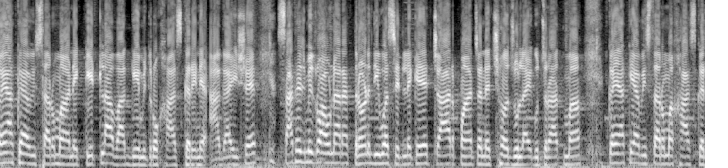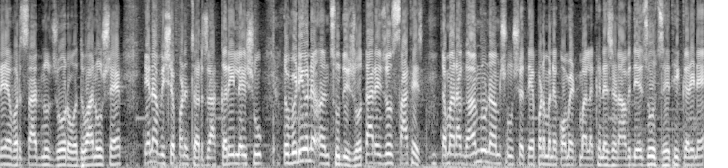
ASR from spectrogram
કયા કયા વિસ્તારોમાં અને કેટલા વાગ્યે મિત્રો ખાસ કરીને આગાહી છે. સાથે જ મિત્રો આવનારા ત્રણ દિવસ એટલે કે ચાર, પાંચ અને છ જુલાઈ ગુજરાતમાં કયા કયા વિસ્તારોમાં ખાસ કરીને વરસાદનું જોર વધવાનું છે તેના વિશે પણ ચર્ચા કરી લઈશું. તો વિડીયોને અંત સુધી જોતા રહેજો. સાથે જ તમારા ગામનું નામ શું છે તે પણ મને કોમેન્ટમાં લખીને જણાવી દેજો. જેથી કરીને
